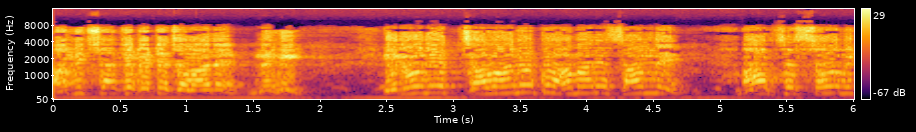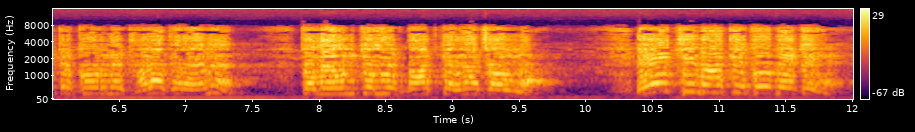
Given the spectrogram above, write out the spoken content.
अमित शाह के बेटे जवान है? नहीं। इन्होंने जवानों को हमारे सामने आपसे सौ मीटर दूर में खड़ा करा है ना? तो मैं उनके लिए बात कहना चाहूँगा। एक ही माँ के दो बेटे हैं।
